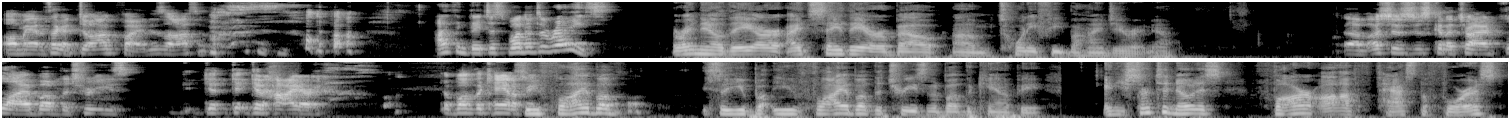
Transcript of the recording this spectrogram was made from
oh man, it's like a dogfight. This is awesome. I think they just wanted to race. Right now, they are. I'd say they are about um twenty feet behind you right now. um, Usher's just gonna try and fly above the trees, get get get higher, above the canopy. So you canopy. fly above. So you you fly above the trees and above the canopy, and you start to notice far off past the forest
